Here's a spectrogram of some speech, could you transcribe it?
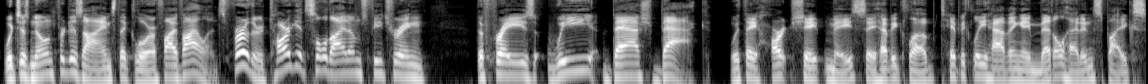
which is known for designs that glorify violence. Further, Target sold items featuring the phrase We Bash Back with a heart shaped mace, a heavy club, typically having a metal head and spikes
